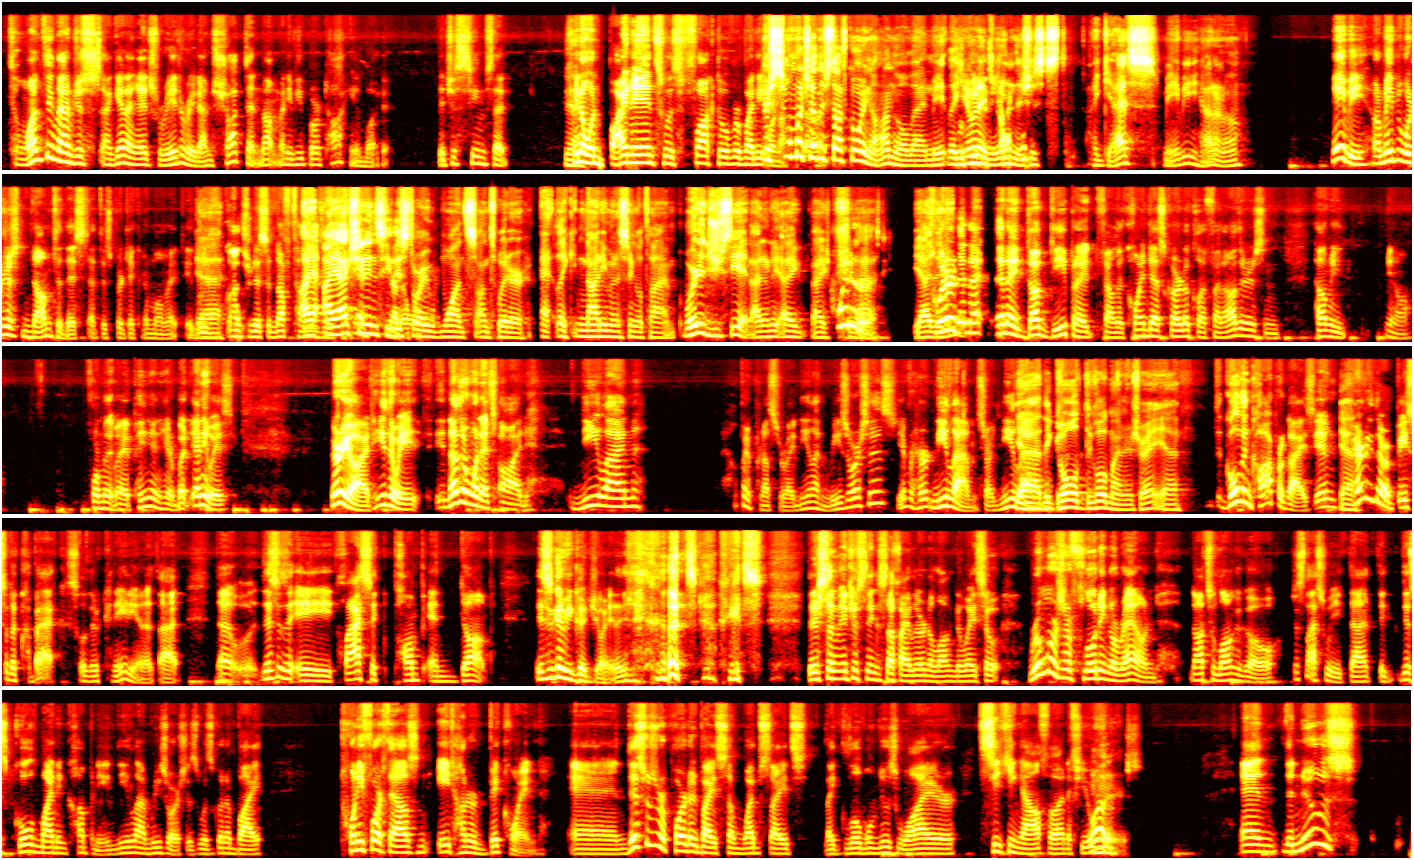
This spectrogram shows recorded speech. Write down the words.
The one thing that I'm just again, I just reiterate, I'm shocked that not many people are talking about it. It just seems that yeah. you know when Binance was fucked over by the. There's so much uh, other stuff going on though, Then, Like you know what I mean? There's just, I guess, maybe I don't know. Maybe, or maybe we're just numb to this at this particular moment. Yeah. We've gone through this enough times. I, I actually didn't see this story once on Twitter, eh, like not even a single time. Where did you see it? I don't. I, I Twitter. Yeah, Twitter. Then I then I dug deep and I found the CoinDesk article. I found others and helped me, you know, formulate my opinion here. But anyways, very odd. Either way, another one that's odd. Nelan. I hope I pronounced it right. Nelan Resources. You ever heard Nilam? Sorry, Nilam. Yeah, the gold, the gold miners, right? Yeah, the gold and copper guys. And Yeah. apparently they're based out of Quebec, so they're Canadian at that. Now, this is a classic pump and dump. This is gonna be good, Joy. There's some interesting stuff I learned along the way. So rumors are floating around not too long ago, just last week, that the, this gold mining company, Nilam Resources, was going to buy 24,800 Bitcoin. And this was reported by some websites like Global News Wire, Seeking Alpha, and a few Mhm. others. And the news,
